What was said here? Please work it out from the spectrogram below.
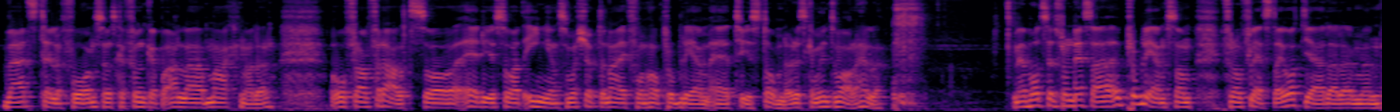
världstelefon som ska funka på alla marknader. Och framförallt så är det ju så att ingen som har köpt en iPhone har problem är tyst om det. Och det ska man ju inte vara heller. Men bortsett från dessa problem som för de flesta är åtgärdade, men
